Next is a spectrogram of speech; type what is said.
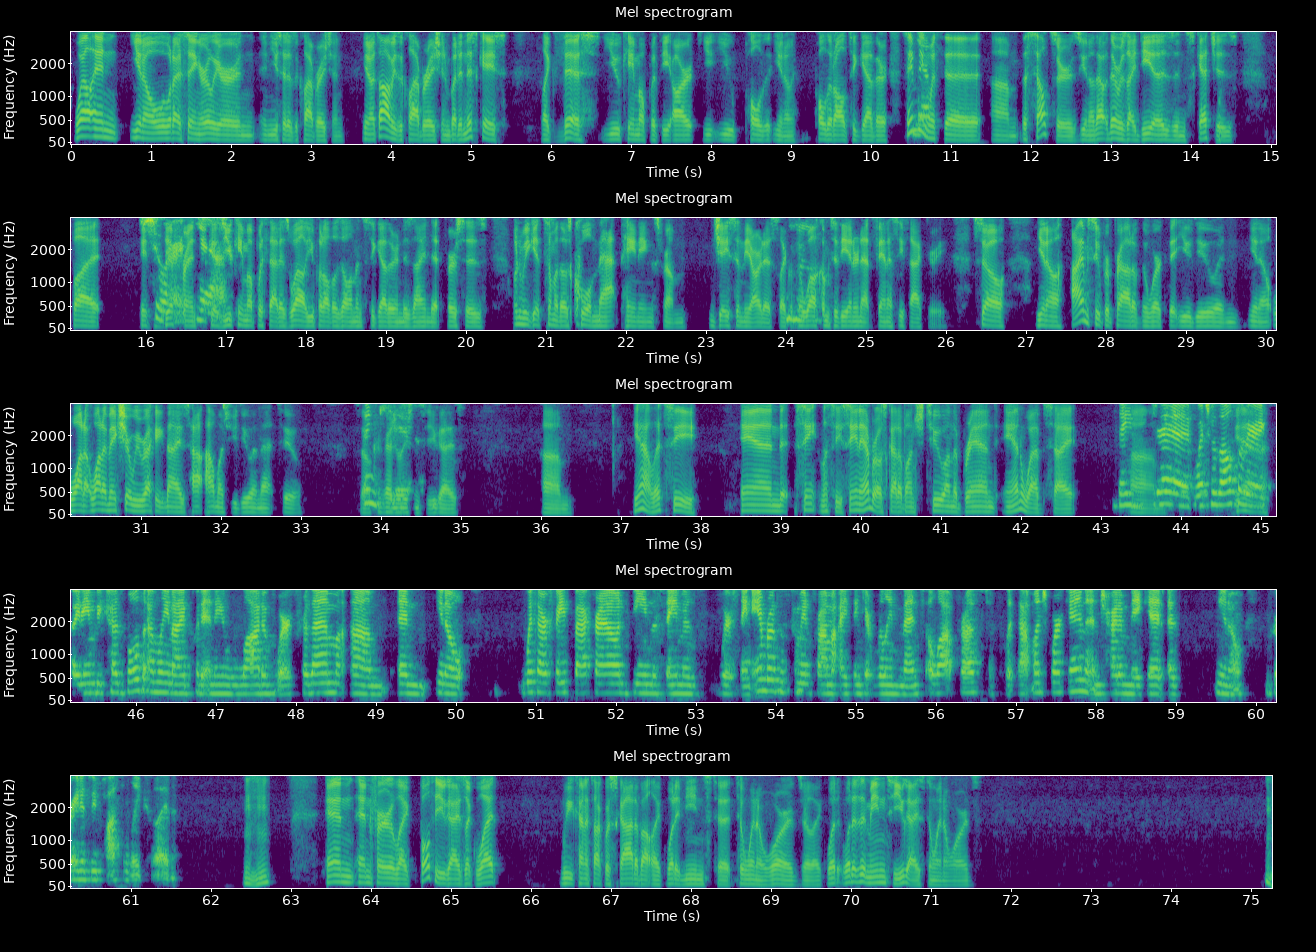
Well, and you know what I was saying earlier, and, and you said as a collaboration. You know, it's always a collaboration, but in this case, like this, you came up with the art. You you pulled it. You know, pulled it all together. Same thing Yep. with the um, the seltzers. You know, that there was ideas and sketches, but it's Sure, different yeah. because you came up with that as well. You put all those elements together and designed it. Versus when we get some of those cool matte paintings from Jason the artist, like the Mhm. Welcome to the Internet Fantasy Factory. So you know, I'm super proud of the work that you do, and you know, want to want to make sure we recognize how, how much you do in that too. So Thank you. congratulations to you guys. Um, yeah, let's see. And Saint, let's see, Saint Ambrose got a bunch too on the brand and website. They Um, did, which was also very exciting because both Emily and I put in a lot of work for them. Um, and, you know, with our faith background being the same as where St. Ambrose is coming from, I think it really meant a lot for us to put that much work in and try to make it as, you know, great as we possibly could. Mm-hmm. And and for like both of you guys, like what we kind of talked with Scott about like what it means to to win awards or like what what does it mean to you guys to win awards?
